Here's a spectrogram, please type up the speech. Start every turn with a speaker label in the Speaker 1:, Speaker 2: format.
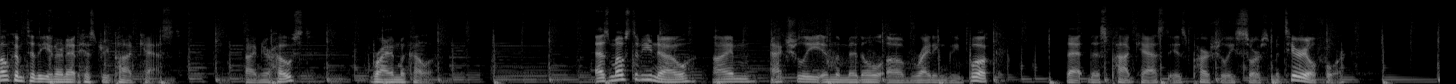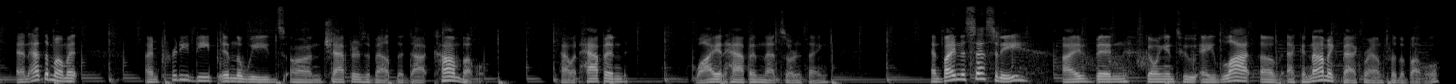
Speaker 1: Welcome to the Internet History Podcast. I'm your host, Brian McCullough. As most of you know, I'm actually in the middle of writing the book that this podcast is partially source material for. And at the moment, I'm pretty deep in the weeds on chapters about the dot com bubble how it happened, why it happened, that sort of thing. And by necessity, I've been going into a lot of economic background for the bubble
